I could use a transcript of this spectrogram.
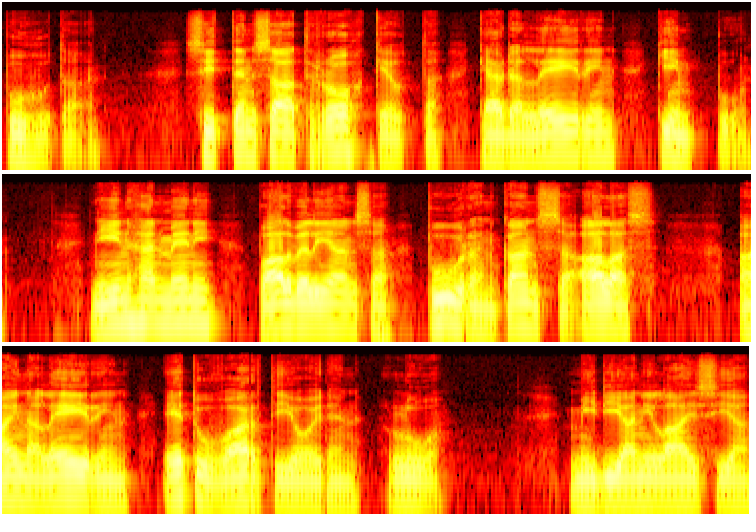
puhutaan. Sitten saat rohkeutta käydä leirin kimppuun. Niin hän meni palvelijansa puuran kanssa alas aina leirin etuvartioiden luo. Midianilaisia,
